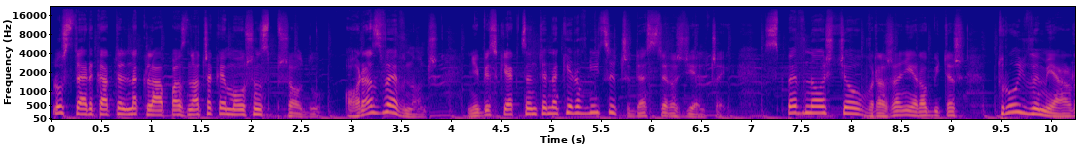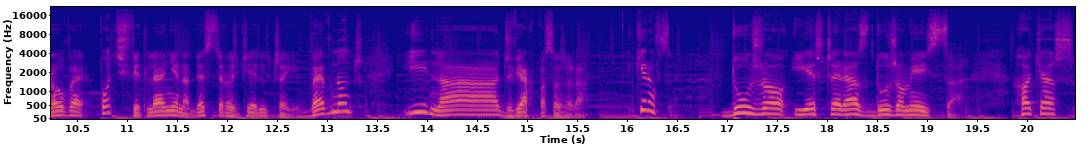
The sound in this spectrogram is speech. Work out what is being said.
lusterka, tylna klapa, znaczek Emotion z przodu oraz wewnątrz, niebieskie akcenty na kierownicy czy desce rozdzielczej. Z pewnością wrażenie robi też trójwymiarowe podświetlenie na desce rozdzielczej wewnątrz i na drzwiach pasażera i kierowcy. Dużo i jeszcze raz dużo miejsca chociaż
